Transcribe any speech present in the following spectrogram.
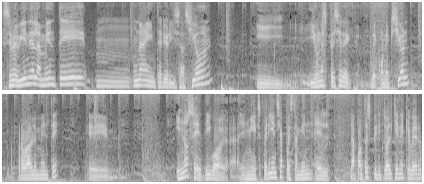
Se me viene a la mente mm, una interiorización y, una especie de, conexión, probablemente. Eh, y no sé, digo, en mi experiencia, pues también el, la parte espiritual tiene que ver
